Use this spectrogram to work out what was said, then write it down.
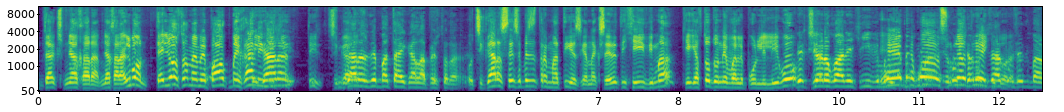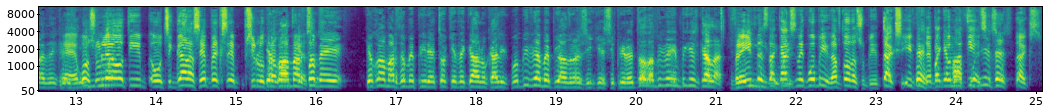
Εντάξει, μια χαρά, μια χαρά. Λοιπόν, τελειώσαμε με Πάοκ μεγάλη Τσιγάρα, νίκη. Τι, τσιγάρας. τσιγάρα; δεν πατάει καλά, πες τώρα. Ο Τσιγκάρα θέση έπαιζε τραυματία για να ξέρετε, είχε είδημα και γι' αυτό τον έβαλε πολύ λίγο. Δεν ξέρω εγώ αν έχει ήδη. Ε, εγώ σου λέω τι έχει τώρα. Ε, εγώ σου λέω ότι ο Τσιγκάρα έπαιξε Και εγώ άμα ψιλοτραυματία. έρθω με, και εγώ άμα έρθω με πυρετό και δεν κάνω καλή εκπομπή, δεν με πει ο άνδρας είχε εσύ πυρετό, θα πει δεν πήγες καλά. Βρε, ήρθες να κάνεις την εκπομπή, αυτό θα σου πει. Εντάξει, ήρθες Ε, επαγγελματίας. αφού ήρθες. Εντάξει.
